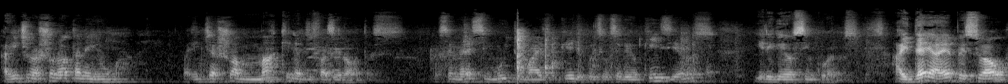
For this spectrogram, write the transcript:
a gente não achou nota nenhuma. A gente achou a máquina de fazer notas. Você merece muito mais do que ele, isso você ganhou 15 anos e ele ganhou 5 anos. A ideia é, pessoal,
